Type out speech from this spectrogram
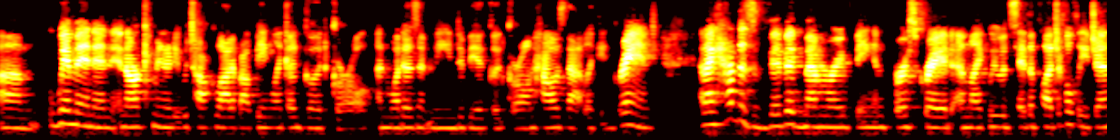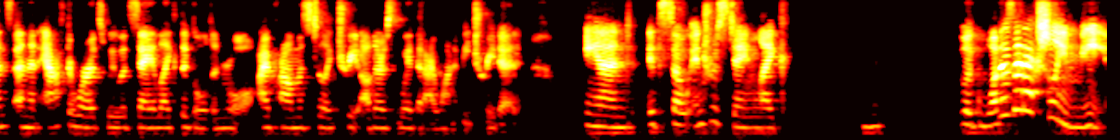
um, women and in our community we talk a lot about being like a good girl and what does it mean to be a good girl and how is that like ingrained and i had this vivid memory of being in first grade and like we would say the pledge of allegiance and then afterwards we would say like the golden rule. I promise to like treat others the way that i want to be treated. And it's so interesting like like what does it actually mean?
